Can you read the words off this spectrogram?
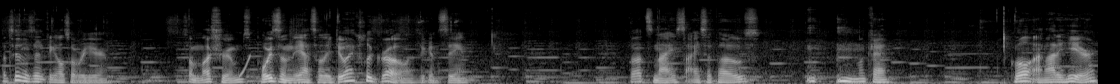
Let's see if there's anything else over here. Some mushrooms. Poison, yeah, so they do actually grow, as you can see. Well, that's nice, I suppose. okay. Well, I'm out of here.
